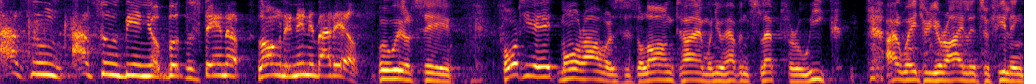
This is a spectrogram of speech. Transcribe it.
I'll soon, I'll soon be in your book for staying up longer than anybody else. Well, we'll see. 48 more hours is a long time when you haven't slept for a week. I'll wager your eyelids are feeling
